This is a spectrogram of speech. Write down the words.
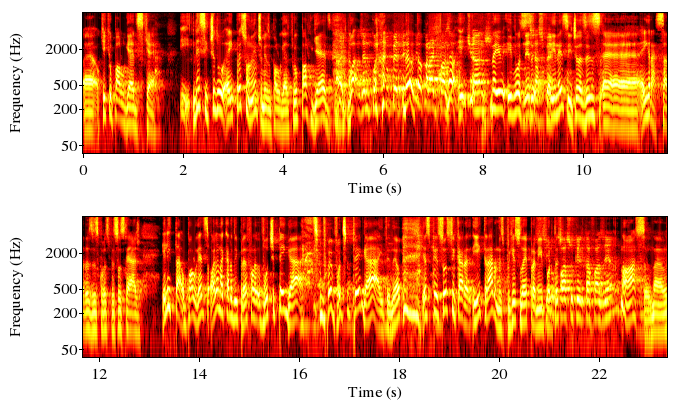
é, o que, que o Paulo Guedes quer? E nesse sentido é impressionante mesmo o Paulo Guedes, porque o Paulo Guedes. Não, ele está Boa- fazendo coisa que o PT Não, então- parar de fazer não, há 20 anos. Não, e, e você, Nesse aspecto. E nesse sentido, às vezes, é, é engraçado, às vezes, como as pessoas reagem. Ele tá, o Paulo Guedes olha na cara do empresário e fala: Eu vou te pegar. tipo, eu vou te pegar, entendeu? E as pessoas ficaram. E entraram nisso, porque isso daí para mim é Se eu importante. faço o que ele está fazendo, Nossa, não,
